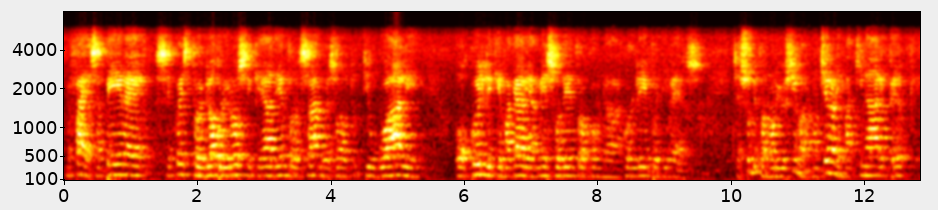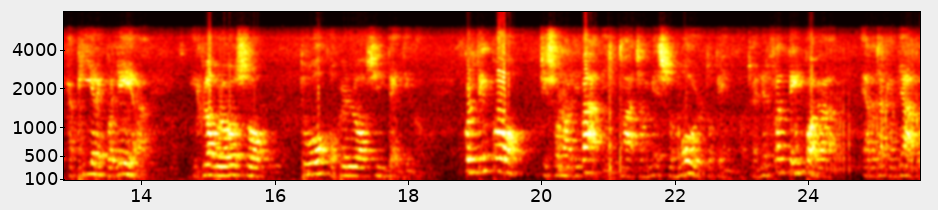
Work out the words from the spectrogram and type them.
come fai a sapere se questo, i globuli rossi che ha dentro il sangue sono tutti uguali o quelli che magari ha messo dentro con, con l'EPO è diverso? Cioè subito non riuscivano, non c'erano i macchinari per capire qual era il globulo rosso tuo o quello sintetico. Col tempo ci sono arrivati, ma ci ha messo molto tempo, cioè nel frattempo aveva, era già cambiato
